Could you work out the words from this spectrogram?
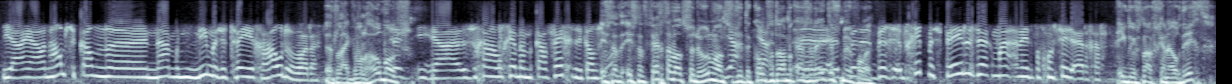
Ja, ja, een hamster kan eh, namelijk niet met z'n tweeën gehouden worden. Dat lijken wel homo's. Dus, ja, ze gaan op een gegeven moment met elkaar vechten. Dus kan Is dat, is dat vechten wat ze doen? Want ze zitten constant ja, aan elkaar zijn eh, reet te het snuffelen. Het begint met spelen, zeg maar, en het wordt gewoon steeds erger. Ik doe s'nachts geen oog dicht.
